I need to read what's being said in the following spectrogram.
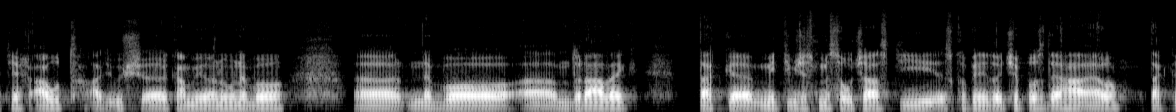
těch aut, ať už kamionů nebo, nebo dodávek, tak eh, my tím, že jsme součástí skupiny Deutsche Post DHL, tak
